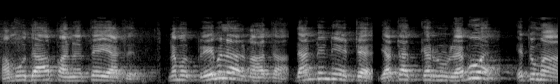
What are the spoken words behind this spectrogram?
හමුදා පනත යටතේ. නමුත් ප්‍රේමලාල් මහතා දණ්ඩනයට යටත් කරනු ලැබුවත් එතුමා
